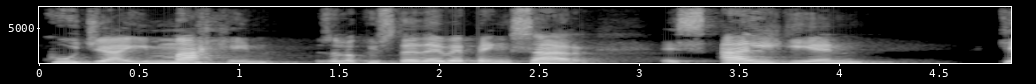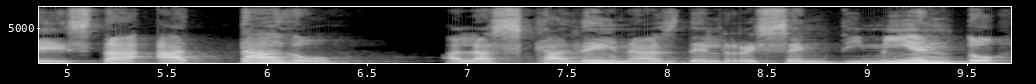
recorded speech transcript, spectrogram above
cuya imagen, eso es lo que usted debe pensar, es alguien que está atado a las cadenas del resentimiento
